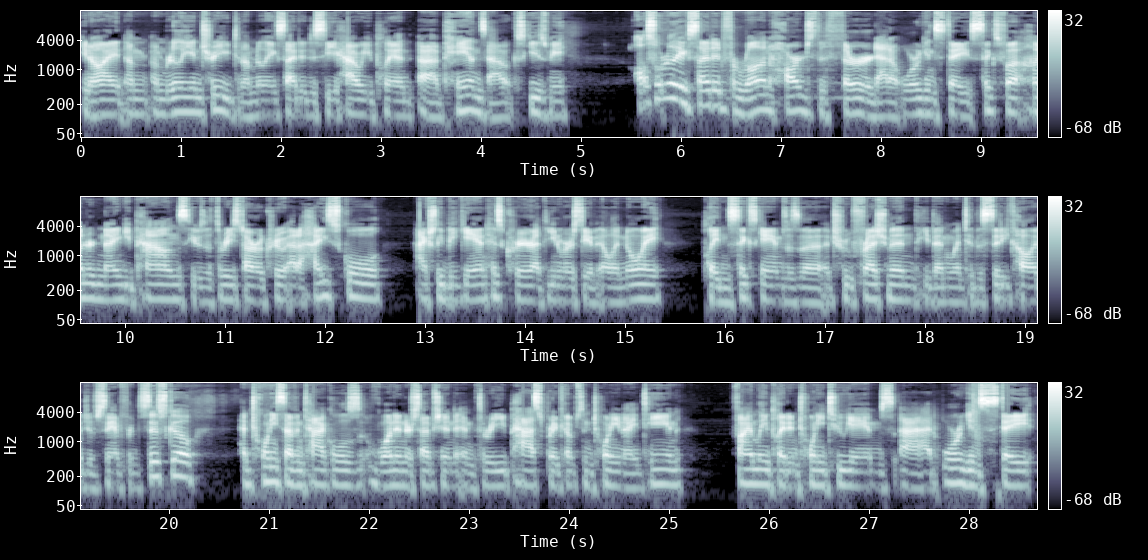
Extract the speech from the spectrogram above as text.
you know, I, am I'm, I'm really intrigued and I'm really excited to see how he plan uh, pans out. Excuse me. Also, really excited for Ron Hardge III out of Oregon State, six foot, 190 pounds. He was a three star recruit out of high school. Actually, began his career at the University of Illinois. Played in six games as a, a true freshman. He then went to the City College of San Francisco had 27 tackles, one interception, and three pass breakups in 2019. Finally, played in 22 games uh, at Oregon State.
